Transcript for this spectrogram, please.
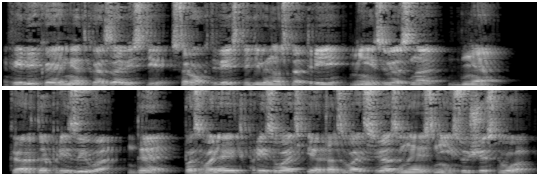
Великая метка зависти, срок 293, неизвестно, дня. Карта призыва, Д, позволяет призвать и отозвать связанное с ней существо.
